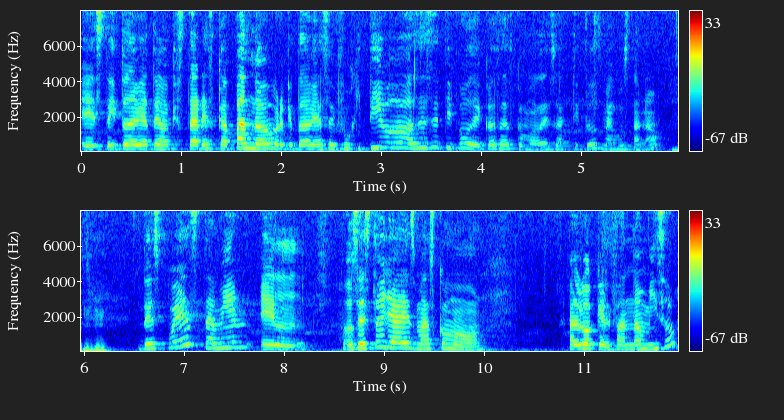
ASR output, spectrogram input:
Este, y todavía tengo que estar escapando porque todavía soy fugitivo, o sea, ese tipo de cosas como de su actitud me gusta, ¿no? Ujú. Después también el, o sea, esto ya es más como algo que el fandom hizo,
